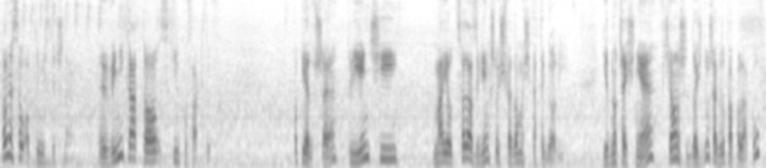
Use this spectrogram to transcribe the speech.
to one są optymistyczne. Wynika to z kilku faktów. Po pierwsze, klienci mają coraz większą świadomość kategorii. Jednocześnie wciąż dość duża grupa Polaków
